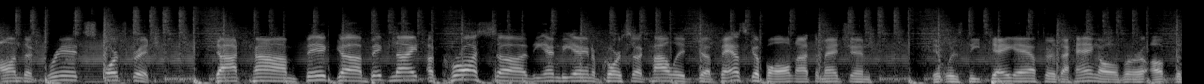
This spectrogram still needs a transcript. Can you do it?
on the grid, sportsgrid.com. Big, uh, big night across uh, the NBA and, of course, uh, college uh, basketball, not to mention it was the day after the hangover of the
